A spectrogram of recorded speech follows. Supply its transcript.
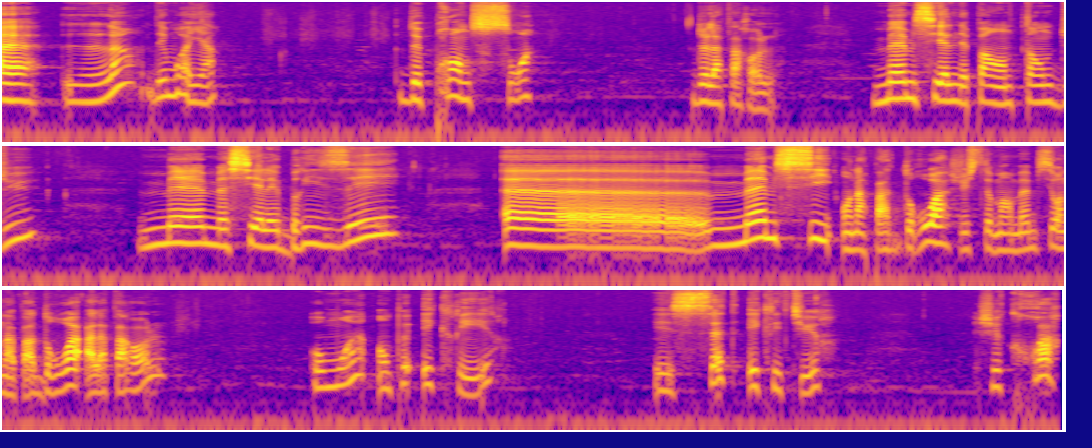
est l'un des moyens de prendre soin de la parole, même si elle n'est pas entendue, même si elle est brisée, euh, même si on n'a pas droit, justement, même si on n'a pas droit à la parole, au moins on peut écrire. Et cette écriture, je crois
